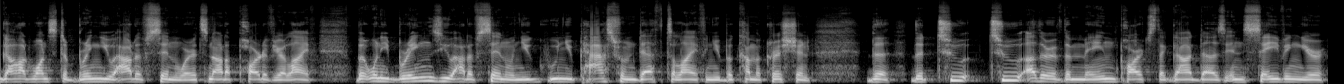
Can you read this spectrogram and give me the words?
God wants to bring you out of sin where it's not a part of your life. But when he brings you out of sin, when you when you pass from death to life and you become a Christian, the the two two other of the main parts that God does in saving your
